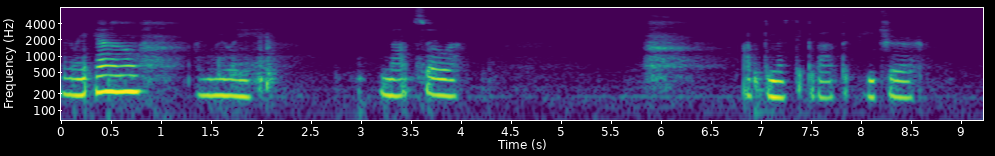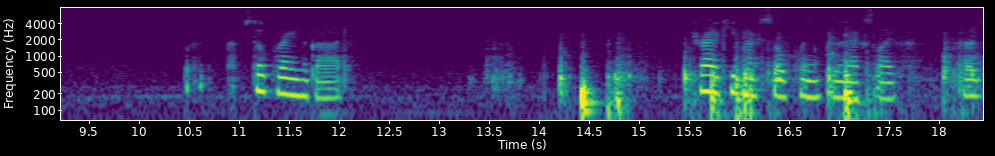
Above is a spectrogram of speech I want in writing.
And right now, I'm really not so uh, optimistic about the future. But I'm still praying to God. I'm trying to keep my soul clean for the next life. Because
